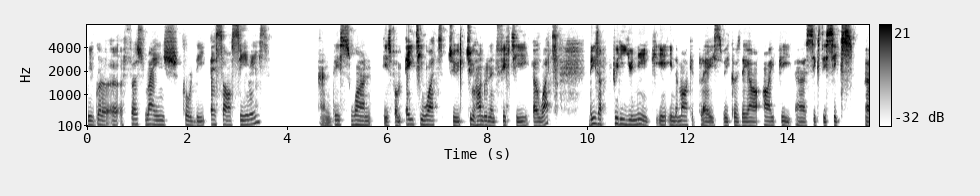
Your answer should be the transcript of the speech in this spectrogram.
we've got a, a, first range called the SR series, and this one is from 80 watt to 250 uh, watt. These are pretty unique in, in, the marketplace because they are IP66 uh, uh,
